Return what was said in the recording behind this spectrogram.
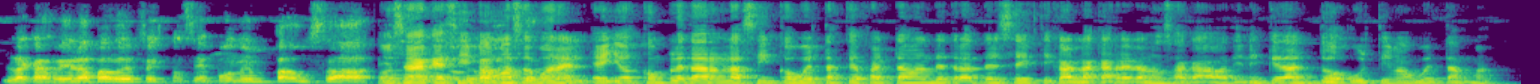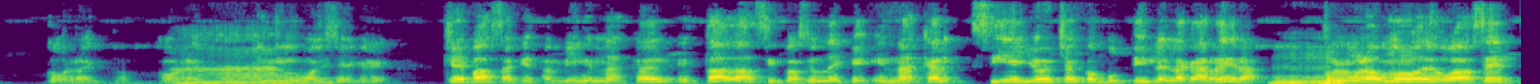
La carrera para los efectos se pone en pausa. O sea que si vamos a suponer, ellos completaron las cinco vueltas que faltaban detrás del safety car, la carrera no se acaba. Tienen que dar dos últimas vueltas más. Correcto, correcto. Ah. ¿Qué pasa? Que también en NASCAR está la situación de que en NASCAR si ellos echan combustible en la carrera, Ujú. Fórmula 1 lo dejó de hacer.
